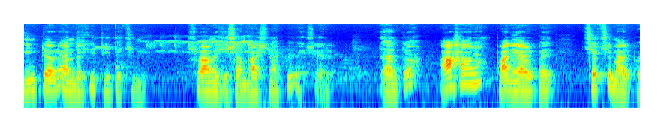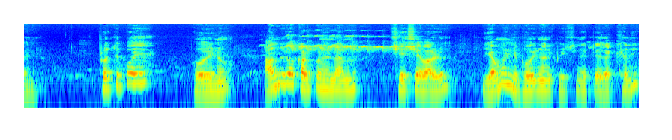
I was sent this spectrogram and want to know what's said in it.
ఇంటావిడ అందరికీ టీ తెచ్చింది స్వామీజీ సంభాషణ వేశారు. దాంతో ఆహారం పానీయాలపై చర్చ మారిపోయింది. ప్రొద్దుపోయి భోజనం అందులో కడుపు నిండాను చేసేవాడు యముణ్ణి భోజనానికి పిలిచినట్టే లెక్కని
